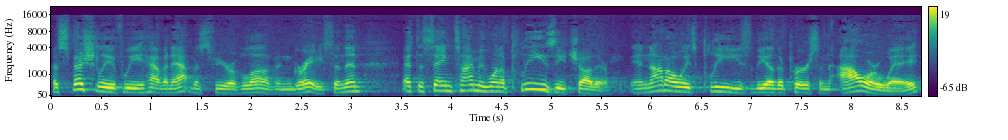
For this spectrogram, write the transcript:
especially if we have an atmosphere of love and grace. And then at the same time, we want to please each other and not always please the other person our way,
